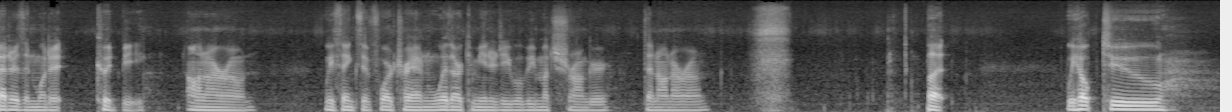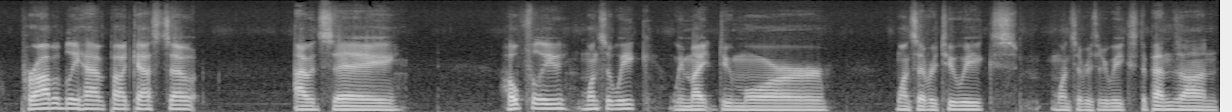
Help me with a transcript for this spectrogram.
better than what it could be on our own. We think that 4tran with our community will be much stronger than on our own. But we hope to probably have podcasts out. I would say hopefully once a week. We might do more once every two weeks, once every three weeks. Depends on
